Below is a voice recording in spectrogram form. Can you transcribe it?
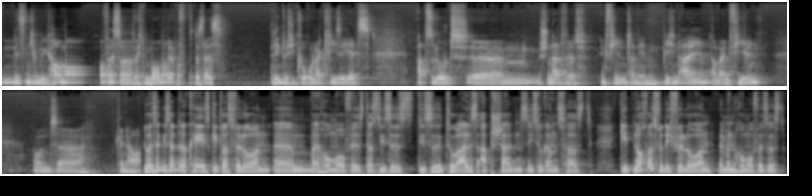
jetzt nicht unbedingt Homeoffice, sondern durch den Mobile Office, dass das bedingt durch die Corona-Krise jetzt absolut ähm, Standard wird in vielen Unternehmen. Nicht in allen, aber in vielen. Und äh, genau. Du hast ja gesagt, okay, es geht was verloren ähm, bei Homeoffice, dass dieses, dieses Ritual des Abschaltens nicht so ganz hast. Geht noch was für dich verloren, wenn man in Homeoffice ist?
